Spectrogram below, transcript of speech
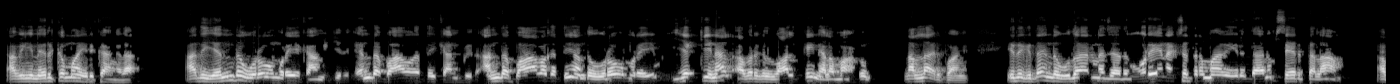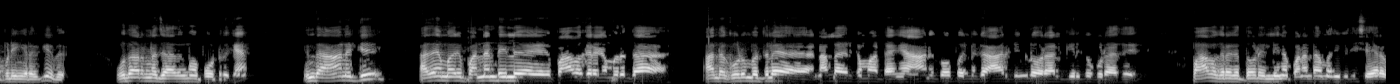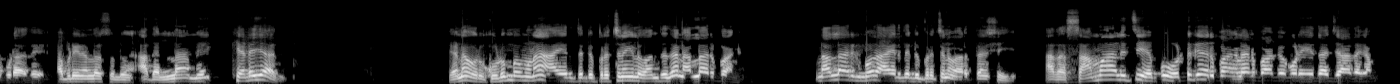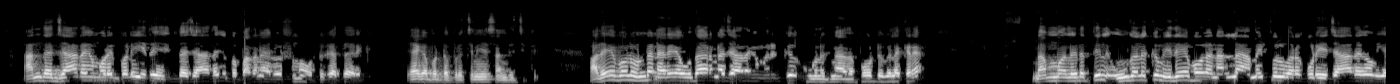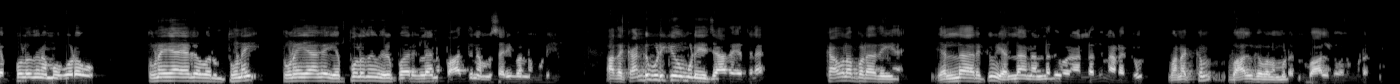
அவங்க நெருக்கமா இருக்காங்களா? அது எந்த உறவு முறையை காமிக்குது? எந்த பாவகத்தை காண்பிது அந்த பாவகத்தையும் அந்த உறவு முறையும் இயக்கினால் அவர்கள் வாழ்க்கை நலமாகும். நல்லா இருப்பாங்க. இதுக்கு தான் இந்த உதாரண ஜாதகம். ஒரே நட்சத்திரமாக இருந்தாலும் சேர்த்தலாம் அப்படிங்கிறதுக்கு இது. உதாரண ஜாதகமாக போட்டிருக்கேன். இந்த ஆணுக்கு அதே மாதிரி பன்னெண்டில் பாவகிரகம் இருந்தா அந்த குடும்பத்தில் நல்லா இருக்க மாட்டாங்க. ஆணுக்கோ பெண்ணுக்கோ ஆறு ஒரு ஆளுக்கு இருக்கக்கூடாது. பாவகிரகத்தோடு இல்லைன்னா பன்னெண்டாம் அதிபதி சேரக்கூடாது அப்படின்னு எல்லாம் சொல்லுவேன் அதெல்லாமே கிடையாது. ஏன்னா ஒரு குடும்பம்னா ஆயிரத்தெட்டு பிரச்சனைகள் வந்துதான் நல்லா இருப்பாங்க. நல்லா இருக்கும்போது ஆயிரத்தெட்டு பிரச்சனை வரத்தான் செய்யும். அதை சமாளித்து எப்போ ஒட்டுக்கா இருப்பாங்களான்னு பார்க்கக்கூடியதா ஜாதகம். அந்த ஜாதக முறைப்படி இது இந்த ஜாதகம் இப்போ பதினாறு வருஷமா ஒட்டுக்கா தான் இருக்குது ஏகப்பட்ட பிரச்சனையை சந்திச்சுட்டு. அதே போல் உண்டு நிறைய உதாரண ஜாதகம் இருக்குது உங்களுக்கு நான் அதை போட்டு விளக்குறேன். நம்மளிடத்தில் உங்களுக்கும் இதே போல நல்ல அமைப்பில் வரக்கூடிய ஜாதகம் எப்பொழுதும் நம்ம கூட துணையாக வரும். துணை துணையாக எப்பொழுதும் இருப்பார்களான்னு பார்த்து நம்ம சரி பண்ண முடியும். அதை கண்டுபிடிக்கவும் முடியும் ஜாதகத்துல. கவலைப்படாதீங்க. எல்லாருக்கும் எல்லா நல்லது நல்லது நடக்கும். வணக்கம். வாழ்க வளமுடன் வாழ்க வளமுடன்.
